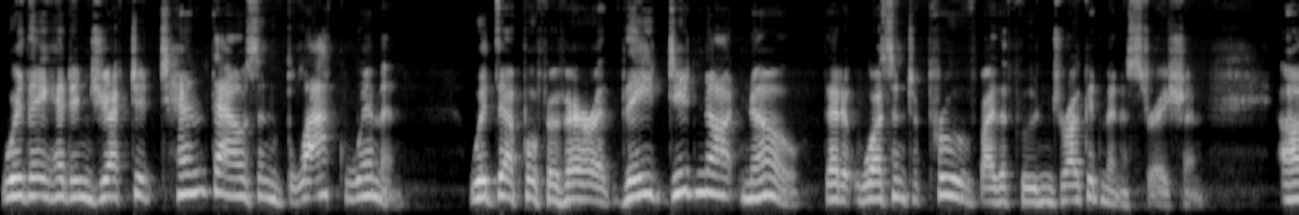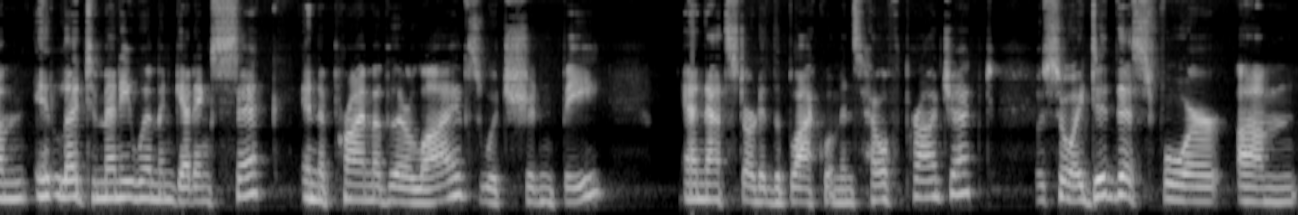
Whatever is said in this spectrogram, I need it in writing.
where they had injected 10,000 black women with Depo-Provera. They did not know that it wasn't approved by the Food and Drug Administration. Um, it led to many women getting sick in the prime of their lives, which shouldn't be. And that started the Black Women's Health Project. So I did this for, um,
